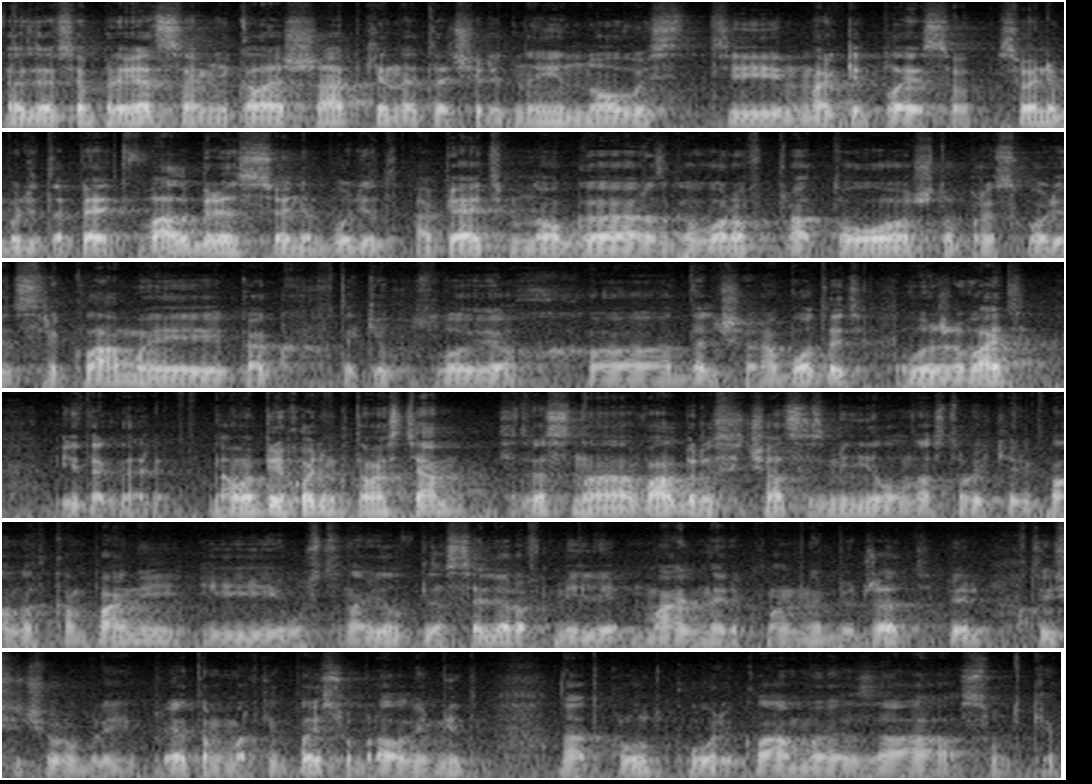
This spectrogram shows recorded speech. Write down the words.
Друзья, всем привет, с вами Николай Шапкин, это очередные новости маркетплейсов. Сегодня будет опять Wildberries, сегодня будет опять много разговоров про то, что происходит с рекламой, как в таких условиях э, дальше работать, выживать и так далее. Но мы переходим к новостям. Соответственно, Wildberries сейчас изменил настройки рекламных кампаний и установил для селлеров минимальный рекламный бюджет теперь в 1000 рублей. При этом Marketplace убрал лимит на открутку рекламы за сутки.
